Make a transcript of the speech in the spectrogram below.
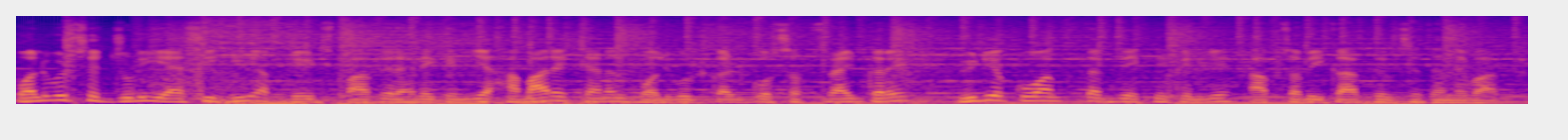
बॉलीवुड से जुड़ी ऐसी ही अपडेट्स पाते रहने के लिए हमारे चैनल बॉलीवुड कल्ट को सब्सक्राइब करें। वीडियो को अंत तक देखने के लिए आप सभी का दिल से धन्यवाद।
